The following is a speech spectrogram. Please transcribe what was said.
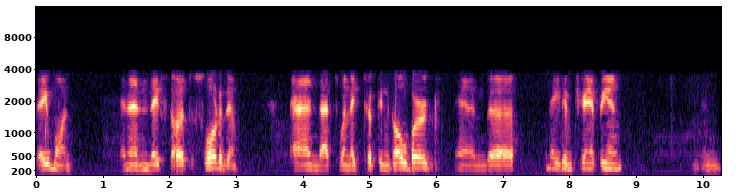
they won, and then they started to slaughter them, and that's when they took in Goldberg and uh, made him champion. And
